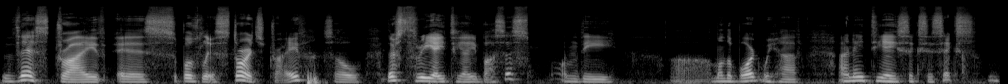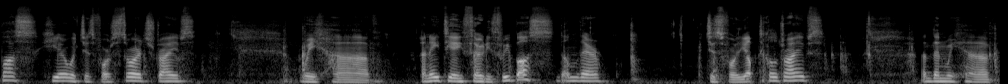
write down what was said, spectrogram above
This drive is supposedly a storage drive. So there's three ATA buses on the uh, motherboard, we have an ATA66 bus here, which is for storage drives. We have an ATA33 bus down there, which is for the optical drives. And then we have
